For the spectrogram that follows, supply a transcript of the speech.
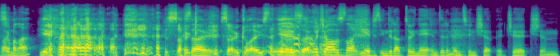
similar. yeah, so, So- so close. To yeah. So, which I was like, yeah, just ended up doing that and did an internship at church and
